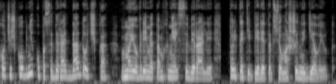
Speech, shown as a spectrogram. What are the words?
Хочешь клубнику пособирать, да, дочка? В мое время там хмель собирали, только теперь это все машины делают.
